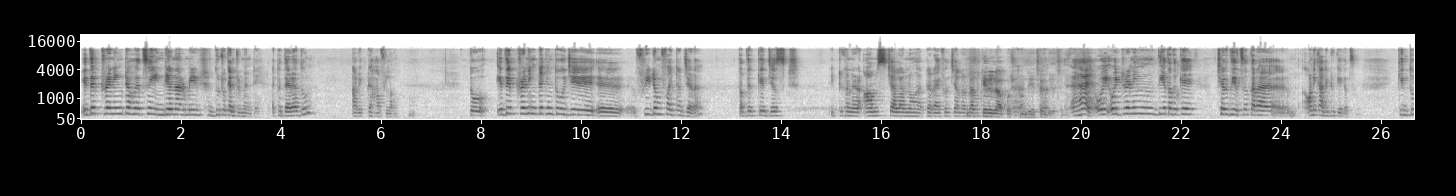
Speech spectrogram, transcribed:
এদের ট্রেনিংটা হয়েছে ইন্ডিয়ান আর্মির দুটো ক্যান্টনমেন্টে একটা দেরাদুন আর একটা হাফলং তো এদের ট্রেনিংটা কিন্তু ওই যে ফ্রিডম ফাইটার যারা তাদেরকে জাস্ট একটুখানি আর্মস চালানো একটা রাইফেল চালানো। কেরিলা প্রশিক্ষণ দিয়ে ছেড়ে দিয়েছে হ্যাঁ ওই ওই ট্রেনিং দিয়ে তাদেরকে ছেড়ে দিয়েছে তারা অনেক আগে ঢুকে গেছে। কিন্তু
